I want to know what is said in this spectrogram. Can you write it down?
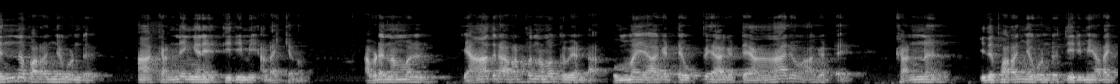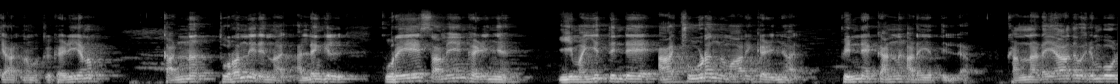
എന്ന് പറഞ്ഞുകൊണ്ട് ആ കണ്ണിങ്ങനെ തിരുമി അടയ്ക്കണം. അവിടെ നമ്മൾ യാതൊരു അറപ്പും നമുക്ക് വേണ്ട. ഉമ്മയാകട്ടെ ഉപ്പയാകട്ടെ ആരും ആകട്ടെ കണ്ണ് ഇത് പറഞ്ഞുകൊണ്ട് തിരുമി അടയ്ക്കാൻ നമുക്ക് കഴിയണം. കണ്ണ് തുറന്നിരുന്നാൽ അല്ലെങ്കിൽ കുറേ സമയം കഴിഞ്ഞ് ഈ മയ്യത്തിന്റെ ആ ചൂടങ്ങ് മാറിക്കഴിഞ്ഞാൽ പിന്നെ കണ്ണ് അടയത്തില്ല. കണ്ണടയാതെ വരുമ്പോൾ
